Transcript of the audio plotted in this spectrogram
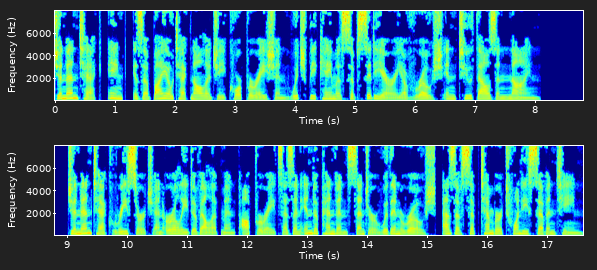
Genentech, Inc., is a biotechnology corporation which became a subsidiary of Roche in 2009. Genentech Research and Early Development operates as an independent center within Roche. As of September 2017,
